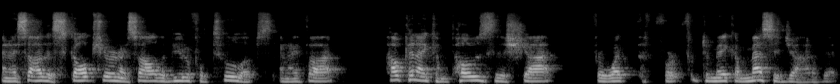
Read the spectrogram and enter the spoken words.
and I saw the sculpture and I saw the beautiful tulips, and I thought, how can I compose this shot for what for, for to make a message out of it?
